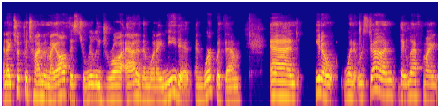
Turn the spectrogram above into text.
and I took the time in my office to really draw out of them what I needed and work with them. And you know when it was done they left my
